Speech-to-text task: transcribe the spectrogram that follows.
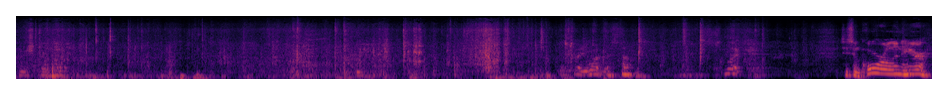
Pretty strange. I'll tell you what, this stuff is slick. See some coral in here.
